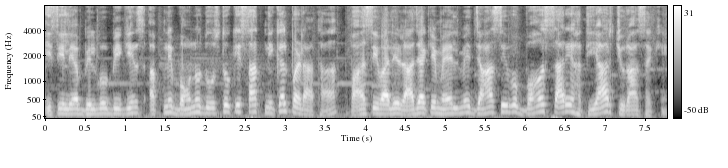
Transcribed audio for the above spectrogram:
इसीलिए बिल्बो बिगिंस अपने बौनो दोस्तों के साथ निकल पड़ा था पास ही वाले राजा के महल में जहाँ से वो बहुत सारे हथियार चुरा सके।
